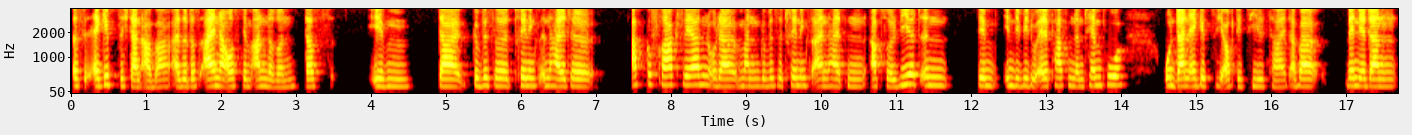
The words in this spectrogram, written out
Es ergibt sich dann aber, also das eine aus dem anderen, dass eben da gewisse Trainingsinhalte abgefragt werden oder man gewisse Trainingseinheiten absolviert in dem individuell passenden Tempo und dann ergibt sich auch die Zielzeit. Aber wenn ihr dann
